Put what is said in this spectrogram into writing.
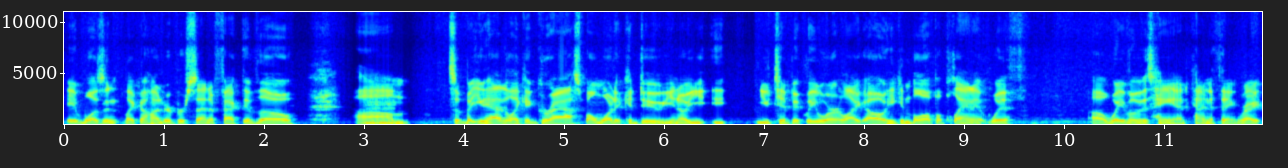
It wasn't like hundred percent effective though. Um, so, but you had like a grasp on what it could do. You know, you, you typically weren't like, oh, he can blow up a planet with a wave of his hand kind of thing, right?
